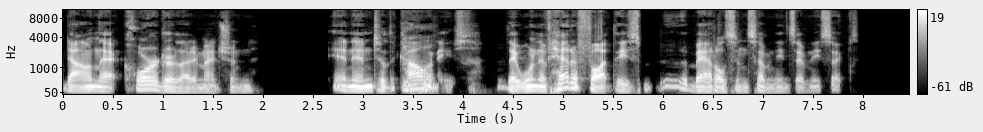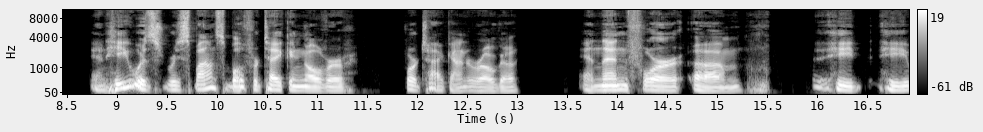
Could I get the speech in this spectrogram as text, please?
down that corridor that I mentioned and into the mm-hmm. colonies. Mm-hmm. They wouldn't have had to fought these battles in 1776. And he was responsible for taking over Fort Ticonderoga, and then for um, he he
